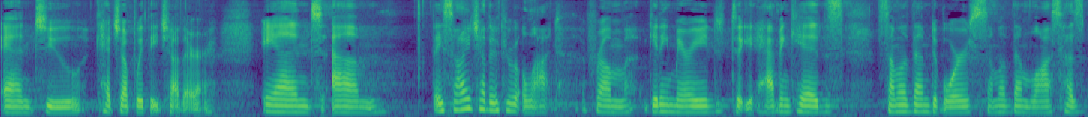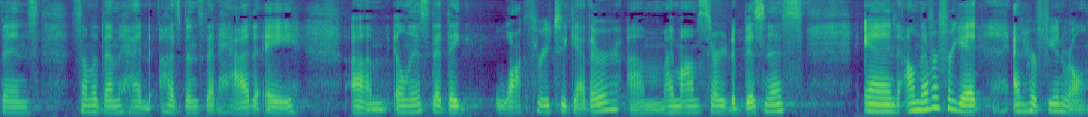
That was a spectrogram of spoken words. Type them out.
and to catch up with each other. And um, they saw each other through a lot from getting married to having kids. Some of them divorced, some of them lost husbands, some of them had husbands that had a um, illness that they walked through together. Um, my mom started a business. And I'll never forget at her funeral,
